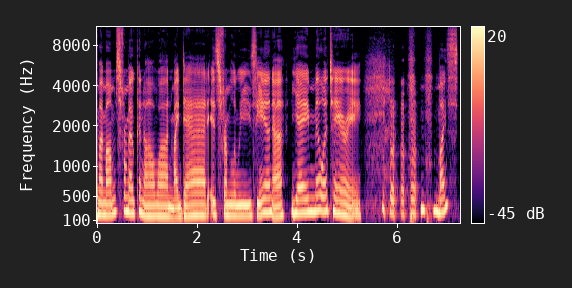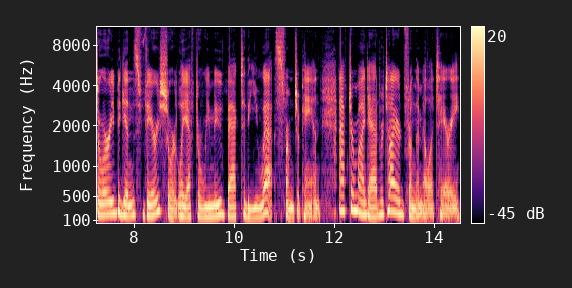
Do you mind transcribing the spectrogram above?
My mom's from Okinawa and my dad is from Louisiana. Yay, military. my story begins very shortly after we moved back to the U.S. from Japan, after my dad retired from the military.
